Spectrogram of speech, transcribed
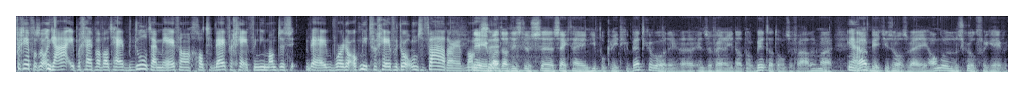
Vergeef ons. Ja, ik begrijp wel wat hij bedoelt daarmee. Van God, wij vergeven niemand. Dus wij worden ook niet vergeven door onze vader. Want, Nee, eh, maar dat is dus, eh, zegt hij, een hypocriet gebed geworden. eh, in zoverre je dat nog bidt, dat onze vader. Maar Ja. daar bid je zoals wij anderen de schuld vergeven.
